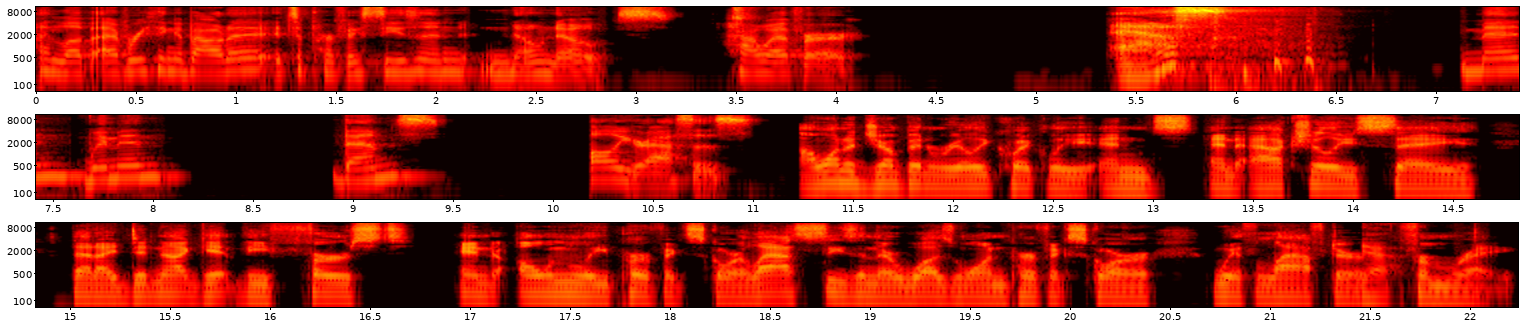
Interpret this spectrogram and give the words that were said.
I love everything about it. It's a perfect season, no notes. However, ass, men, women, thems, all your asses. I want to jump in really quickly and and actually say that I did not get the first and only perfect score. Last season there was one perfect score with laughter Yeah. from Ray.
